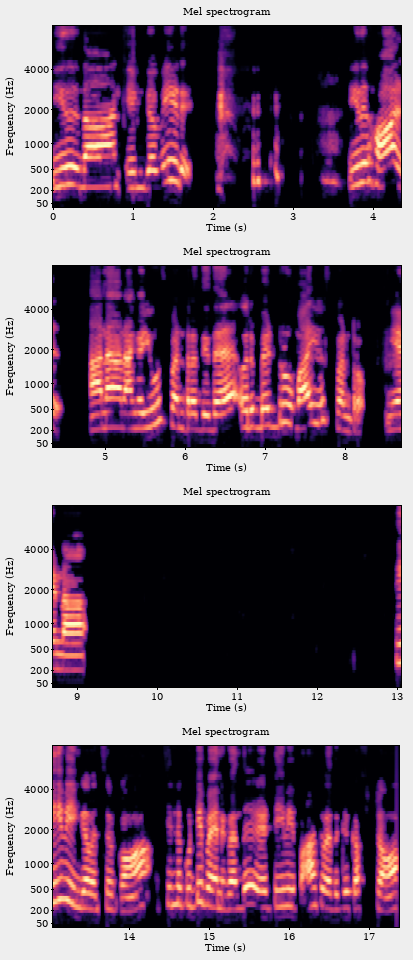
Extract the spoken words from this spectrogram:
இதுதான் எங்க வீடு. இது ஹால் ஆனா நாங்க யூஸ் பண்றது இத ஒரு பெட்ரூமா யூஸ் பண்றோம். ஏன்னா டிவி இங்க வச்சிருக்கோம். சின்ன குட்டி பையனுக்கு வந்து டிவி பாக்குறதுக்கு கஷ்டம்.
